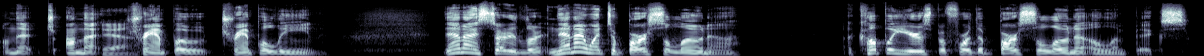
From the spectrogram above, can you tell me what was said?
on that on that Yeah. trampo trampoline. Then I started learning. And then I went to Barcelona a couple years before the Barcelona Olympics.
